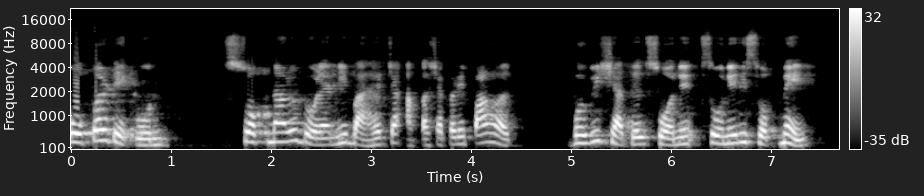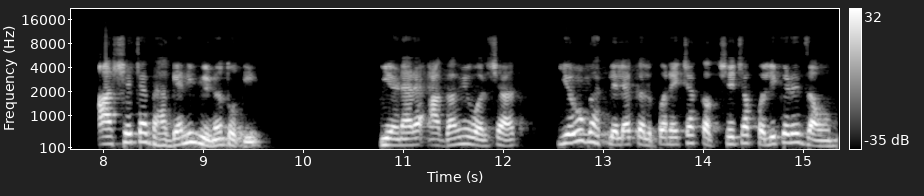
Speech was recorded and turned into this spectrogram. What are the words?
पोपर टेकून स्वप्नाळू डोळ्यांनी बाहेरच्या आकाशाकडे पाहत भविष्यातील सोने सोनेरी स्वप्ने आशेच्या धाग्याने विणत होती. येणाऱ्या आगामी वर्षात येऊ घातलेल्या कल्पनेच्या कक्षेच्या पलीकडे जाऊन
